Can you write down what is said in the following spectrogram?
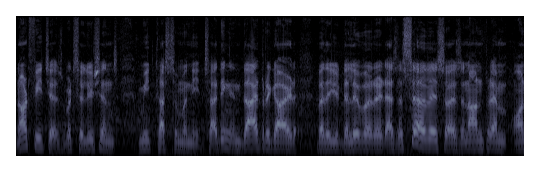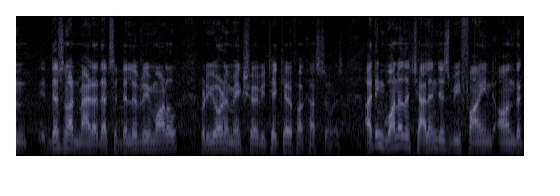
not features, but solutions meet customer needs. So I think in that regard, whether you deliver it as a service or as an on-prem, on, it does not matter, that's a delivery model, but you want to make sure we take care of our customers. I think one of the challenges we find on the,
